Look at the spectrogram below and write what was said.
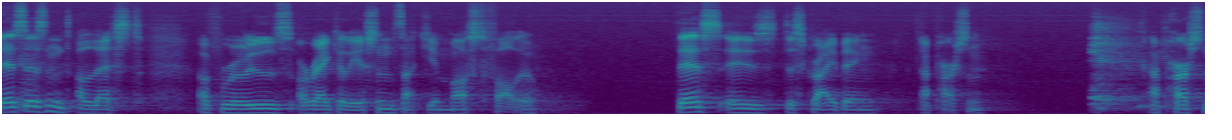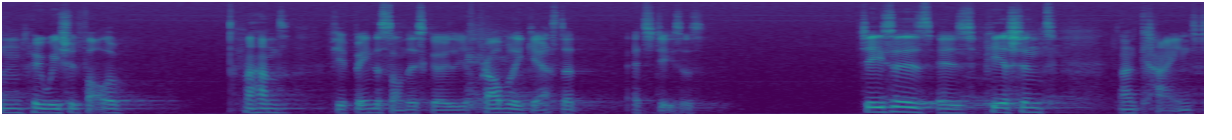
this isn't a list of rules or regulations that you must follow. This is describing a person, a person who we should follow. And if you've been to Sunday school, you've probably guessed it it's Jesus. Jesus is patient and kind.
